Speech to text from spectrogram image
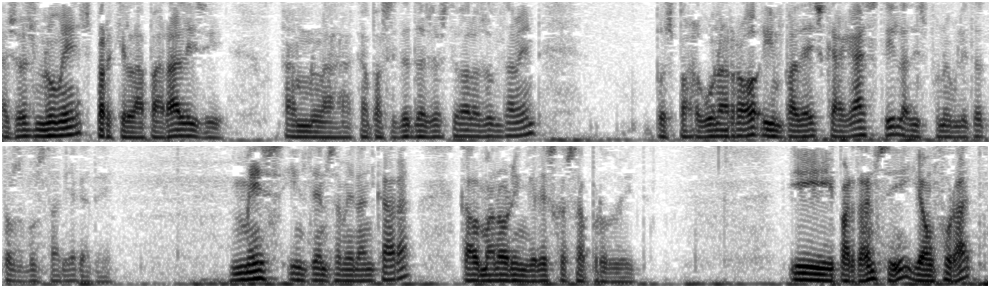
Això és només perquè la paràlisi amb la capacitat de gestió de l'Ajuntament doncs per alguna raó impedeix que gasti la disponibilitat pressupostària que té més intensament encara que el menor ingrés que s'ha produït i per tant sí, hi ha un forat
